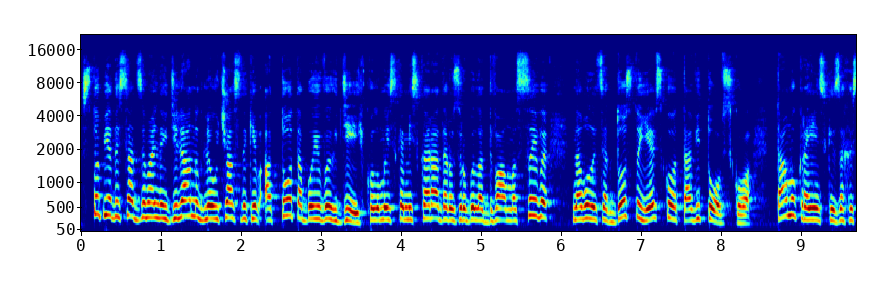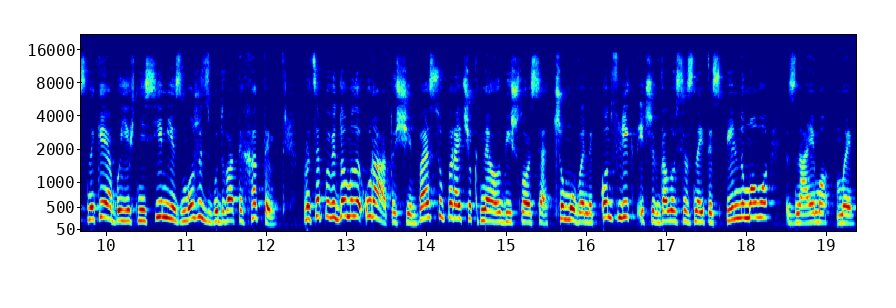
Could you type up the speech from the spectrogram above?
150 земельних ділянок для учасників АТО та бойових дій. Коломийська міська рада розробила два масиви на вулицях Достоєвського та Вітовського. Там українські захисники або їхні сім'ї зможуть збудувати хати. Про це повідомили у ратуші. Без суперечок не обійшлося. Чому виник конфлікт і чи вдалося знайти спільну мову, знаємо ми.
